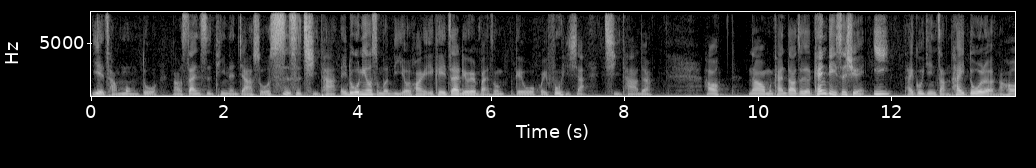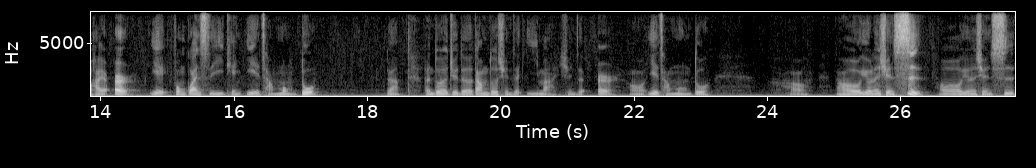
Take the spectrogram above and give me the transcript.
夜长梦多；然后三是听人家说；四是其他。诶，如果你有什么理由的话，也可以在留言板中给我回复一下。其他的，好，那我们看到这个 Candy 是选一，台股已经涨太多了；然后还有二，夜封关十一天夜长梦多，对啊。很多人觉得他们都选择一嘛，选择二哦，夜长梦多。好，然后有人选四哦，有人选四，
